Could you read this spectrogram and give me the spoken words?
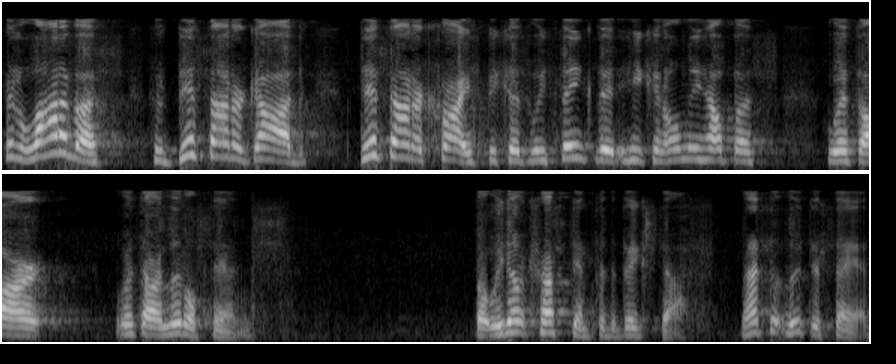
There's a lot of us who dishonor God, dishonor Christ, because we think that he can only help us with our, with our little sins. But we don't trust him for the big stuff. That's what Luther's saying.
